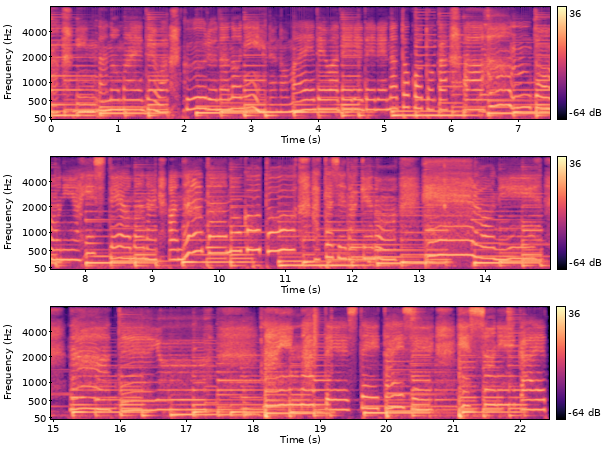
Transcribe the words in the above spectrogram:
か。みんなの前ではクールなのに犬の前ではデレデレなとことか。ああ本当に愛してやまない。あなたしていたいし一緒に帰っ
